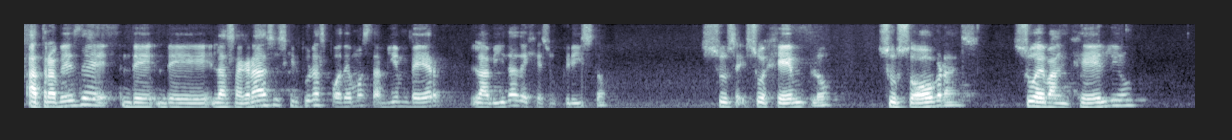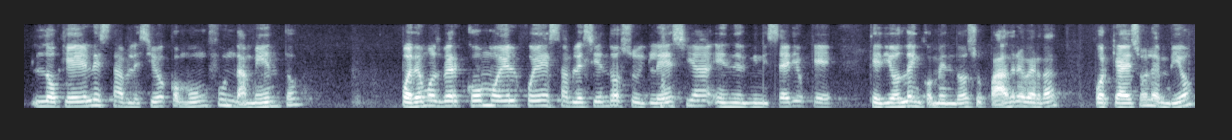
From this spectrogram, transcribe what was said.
a través de, las Sagradas Escrituras podemos también ver la vida de Jesucristo, su, su ejemplo, sus obras, su evangelio, lo que él estableció como un fundamento. Podemos ver cómo él fue estableciendo su iglesia en el ministerio que, que Dios le encomendó a su padre, ¿verdad? Porque a eso le envió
